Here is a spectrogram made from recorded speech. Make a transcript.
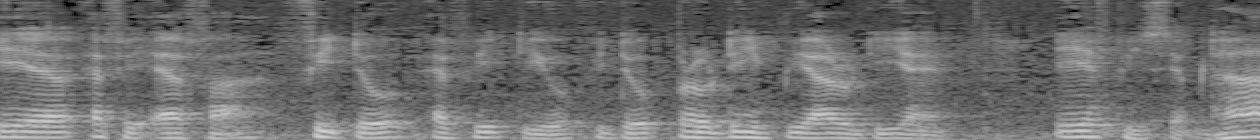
ALFA alpha feto FETO feto protein PROTEIN AFP ဆင်ဒါ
